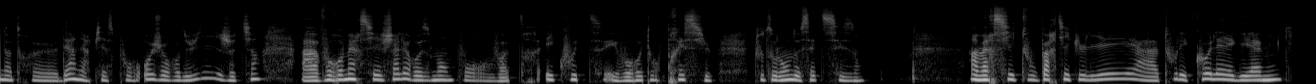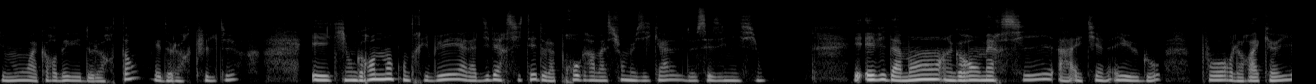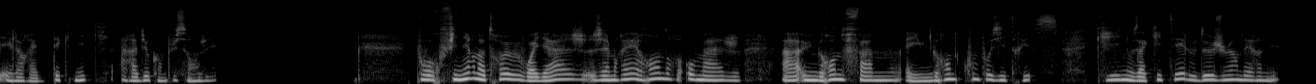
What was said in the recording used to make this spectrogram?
Notre dernière pièce pour aujourd'hui, je tiens à vous remercier chaleureusement pour votre écoute et vos retours précieux tout au long de cette saison. Un merci tout particulier à tous les collègues et amis qui m'ont accordé de leur temps et de leur culture et qui ont grandement contribué à la diversité de la programmation musicale de ces émissions. Et évidemment, un grand merci à Étienne et Hugo pour leur accueil et leur aide technique à Radio Campus Angers. Pour finir notre voyage, j'aimerais rendre hommage à une grande femme et une grande compositrice qui nous a quittés le 2 juin dernier.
